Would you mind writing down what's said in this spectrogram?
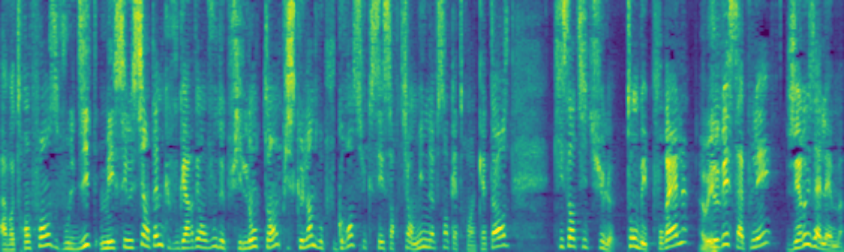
à votre enfance, vous le dites, mais c'est aussi un thème que vous gardez en vous depuis longtemps, puisque l'un de vos plus grands succès sorti en 1994, qui s'intitule Tomber pour elle, Ah oui. devait s'appeler Jérusalem.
